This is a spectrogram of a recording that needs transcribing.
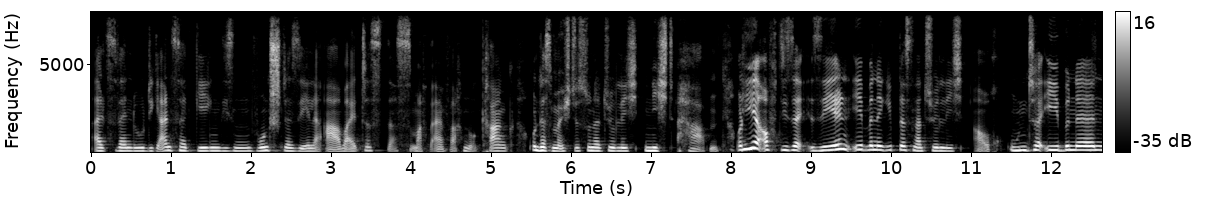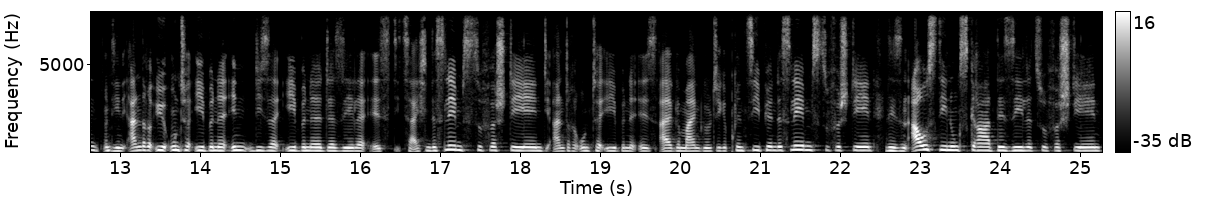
als wenn du die ganze Zeit gegen diesen Wunsch der Seele arbeitest arbeitest, das macht einfach nur krank und das möchtest du natürlich nicht haben. Und hier auf dieser Seelenebene gibt es natürlich auch Unterebenen und die andere Unterebene in dieser Ebene der Seele ist die Zeichen des Lebens zu verstehen, die andere Unterebene ist allgemeingültige Prinzipien des Lebens zu verstehen, diesen Ausdehnungsgrad der Seele zu verstehen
